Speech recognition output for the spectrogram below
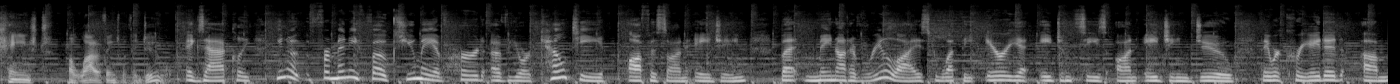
changed a lot of things what they do. Exactly. You know, for many folks, you may have heard of your county office on aging, but may not have realized what the area agencies on aging do. They were created um,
